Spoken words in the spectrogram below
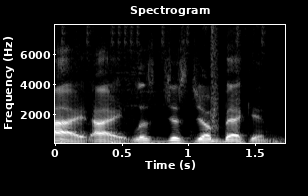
All right, all right. Let's just jump back in.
